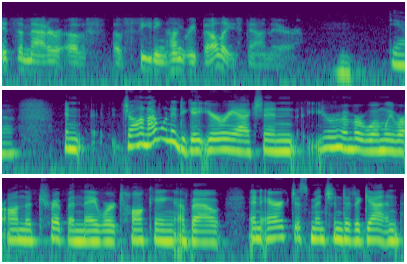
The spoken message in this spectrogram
it's a matter of of feeding hungry bellies down there. Yeah. And John, I wanted to get your reaction. You remember when we were on the trip and they were talking about, and Eric just mentioned it again,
